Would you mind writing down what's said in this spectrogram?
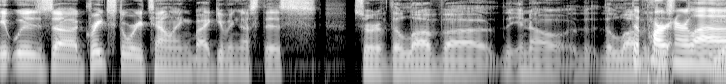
it was uh, great storytelling by giving us this sort of the love, uh, the, you know, the, the love, The these- partner love.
